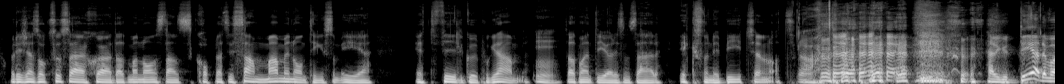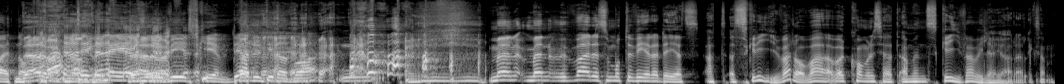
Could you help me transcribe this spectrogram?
Och det känns också så här skönt att man någonstans kopplar sig samman med någonting som är ett feelgood-program. Mm. Så att man inte gör det som så här Ex on the beach eller något. Ja. Herregud, det hade varit något. Tänk dig Ex on the beach, Kim. Det hade du tittat på. Men, men vad är det som motiverar dig att, att, att skriva då? Vad, vad kommer det sig att ja, men skriva vill jag göra? Liksom?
